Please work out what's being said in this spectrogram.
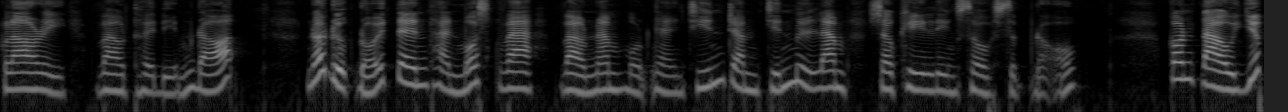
Glory vào thời điểm đó. Nó được đổi tên thành Moskva vào năm 1995 sau khi Liên Xô sụp đổ. Con tàu giúp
